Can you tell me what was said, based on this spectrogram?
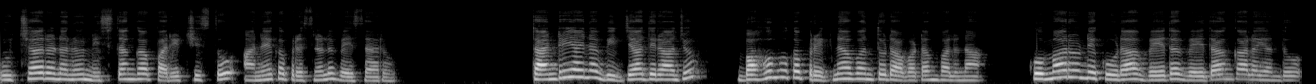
ఉచ్చారణను నిశ్చితంగా పరీక్షిస్తూ అనేక ప్రశ్నలు వేశారు. తండ్రి అయిన విద్యాధిరాజు బహుముఖ ప్రజ్ఞావంతుడు అవటం వలన కుమారుణ్ణి కూడా వేద వేదాంగాలయందు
